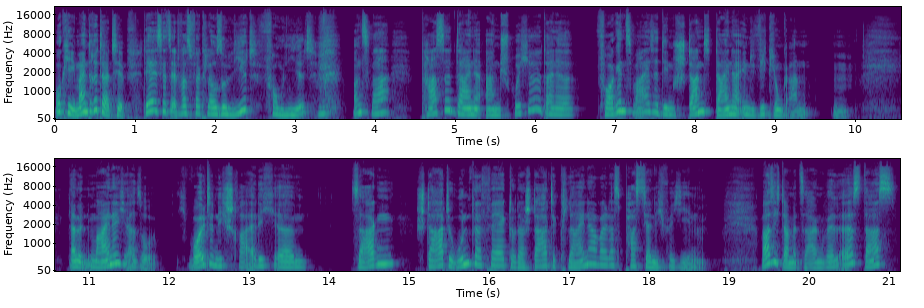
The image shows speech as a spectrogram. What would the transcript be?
Okay, mein dritter Tipp, der ist jetzt etwas verklausuliert formuliert. Und zwar, passe deine Ansprüche, deine Vorgehensweise dem Stand deiner Entwicklung an. Hm. Damit meine ich, also, ich wollte nicht schreidig äh, sagen, starte unperfekt oder starte kleiner, weil das passt ja nicht für jeden. Was ich damit sagen will, ist, dass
